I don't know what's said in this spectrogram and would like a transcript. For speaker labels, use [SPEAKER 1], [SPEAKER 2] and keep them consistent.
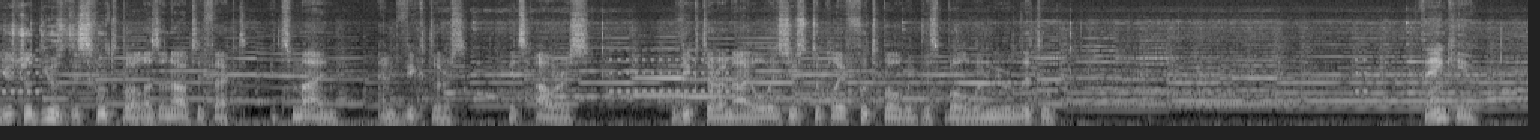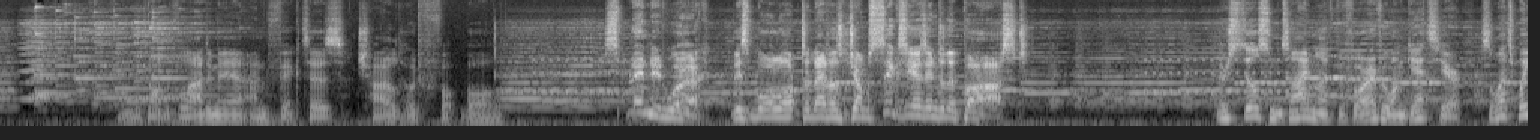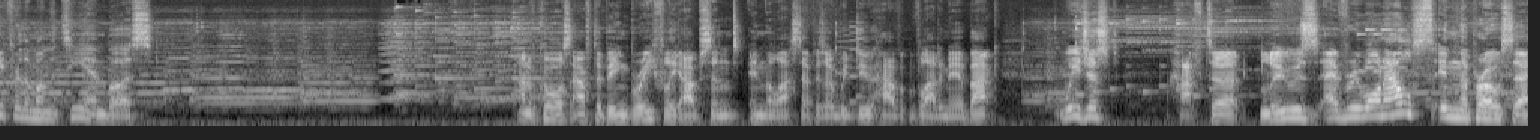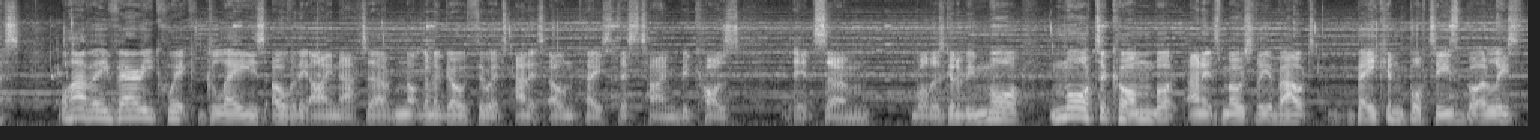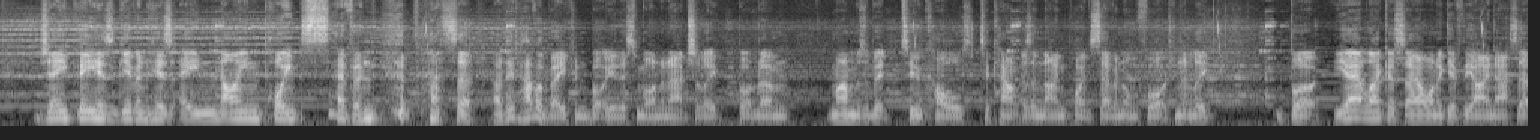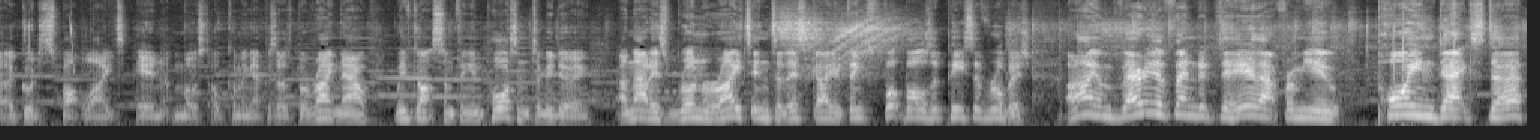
[SPEAKER 1] You should use this football as an artifact. It's mine, and Victor's. It's ours. Victor and I always used to play football with this ball when we were little.
[SPEAKER 2] Thank you.
[SPEAKER 1] And we got Vladimir and Victor's childhood football.
[SPEAKER 3] Splendid work! This ball ought to let us jump six years into the past.
[SPEAKER 2] There's still some time left before everyone gets here, so let's wait for them on the TM bus.
[SPEAKER 1] And of course, after being briefly absent in the last episode, we do have Vladimir back. We just have to lose everyone else in the process. We'll have a very quick glaze over the Inata. I'm not going to go through it at its own pace this time because it's, um, well, there's going to be more more to come, but and it's mostly about bacon butties, but at least JP has given his a 9.7. That's a, I did have a bacon butty this morning actually, but um, mine was a bit too cold to count as a 9.7, unfortunately. But yeah, like I say, I want to give the Inata a good spotlight in most upcoming episodes. But right now, we've got something important to be doing, and that is run right into this guy who thinks football's a piece of rubbish. And I am very offended to hear that from you, Poindexter.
